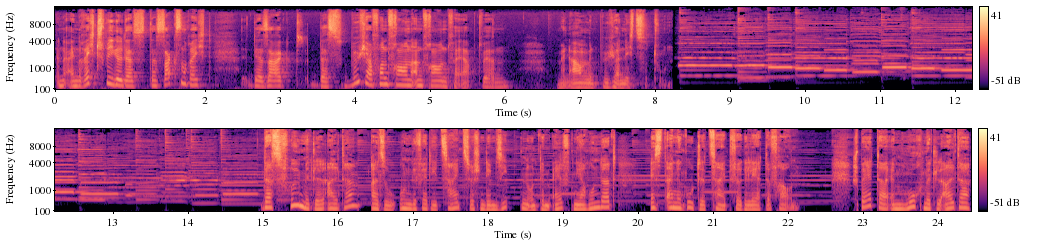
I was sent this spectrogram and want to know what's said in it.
einen Rechtsspiegel, das, das Sachsenrecht, der sagt, dass Bücher von Frauen an Frauen vererbt werden. Männer haben mit Büchern nichts zu tun. Das Frühmittelalter, also ungefähr die Zeit zwischen dem 7. und dem 11. Jahrhundert, ist eine gute Zeit für gelehrte Frauen. Später im Hochmittelalter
